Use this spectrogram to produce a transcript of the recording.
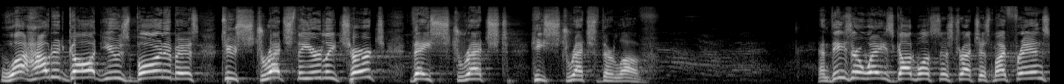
How did God use Barnabas to stretch the early church? They stretched, he stretched their love. And these are ways God wants to stretch us. My friends,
